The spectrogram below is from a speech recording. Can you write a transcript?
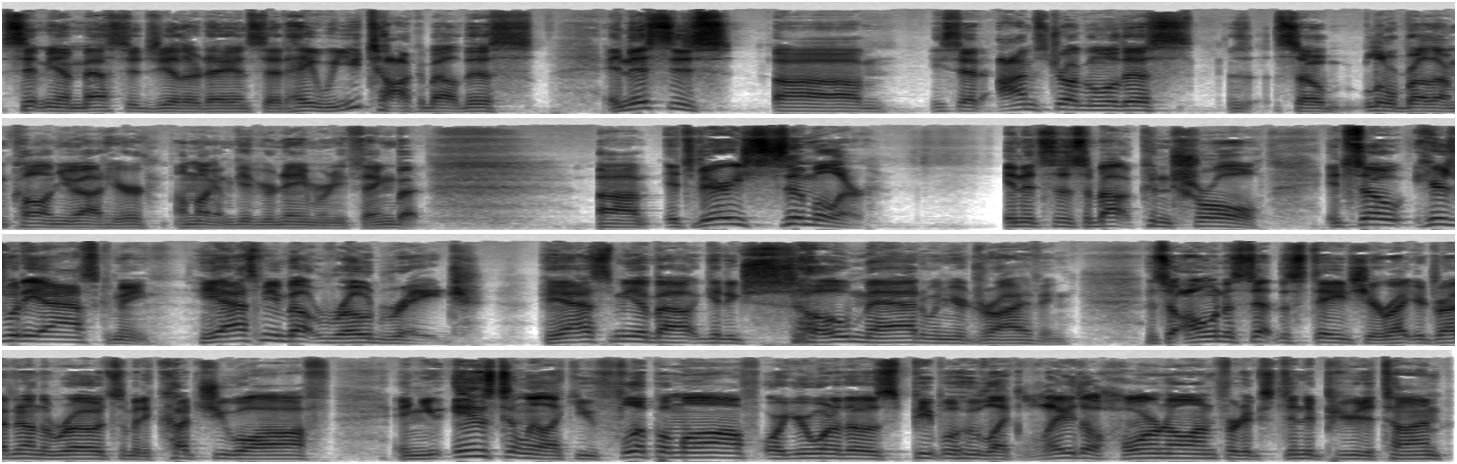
sent me a message the other day and said, "Hey, will you talk about this?" And this is. Um, he said, I'm struggling with this. So, little brother, I'm calling you out here. I'm not going to give your name or anything, but um, it's very similar. And it's just about control. And so, here's what he asked me he asked me about road rage. He asked me about getting so mad when you're driving. And so I want to set the stage here, right? You're driving on the road, somebody cuts you off, and you instantly, like, you flip them off, or you're one of those people who, like, lay the horn on for an extended period of time,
